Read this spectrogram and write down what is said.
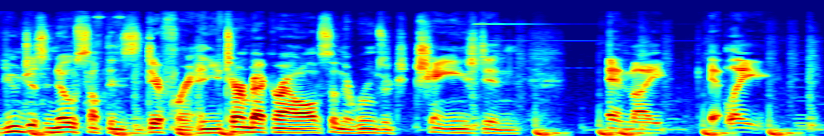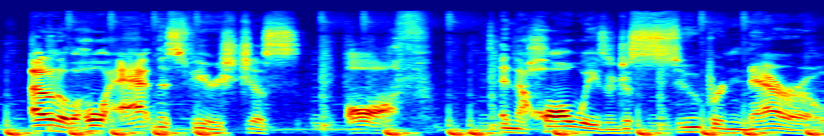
you just know something's different and you turn back around all of a sudden the rooms are changed and and like like I don't know, the whole atmosphere is just off. And the hallways are just super narrow.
